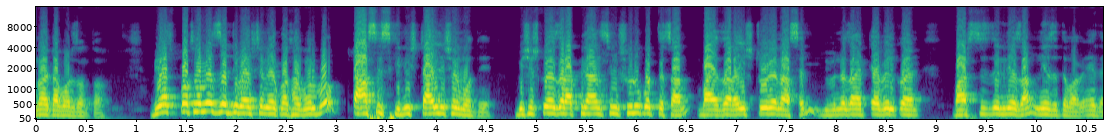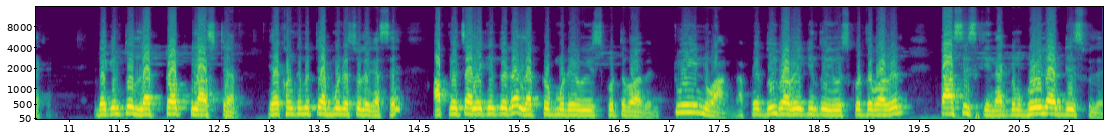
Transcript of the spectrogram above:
নয়টা পর্যন্ত। বৃহস্প প্রথমে যে ডিভাইসটা নিয়ে কথা বলব টাচ স্ক্রিন স্টাইলিশের মধ্যে। বিশেষ করে যারা ফিনান্সিং শুরু করতে চান বা যারা স্টুডেন্ট আছেন, বিভিন্ন জায়গায় টেবিল কয়েন ভার্সিসে নিয়ে যান, নিয়ে যেতে পারবেন। এই দেখেন, এটা কিন্তু ল্যাপটপ প্লাস ট্যাব এখন কিন্তু ট্যাব মোডে চলে গেছে। আপনি চাইলে কিন্তু এটা ল্যাপটপ মোডে ইউজ করতে পারবেন। টু ইন ওয়ান আপনি দুই ভাবেই কিন্তু ইউজ করতে পারবেন। টাচ স্ক্রিন একদম গোয়েলার ডিসপ্লে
